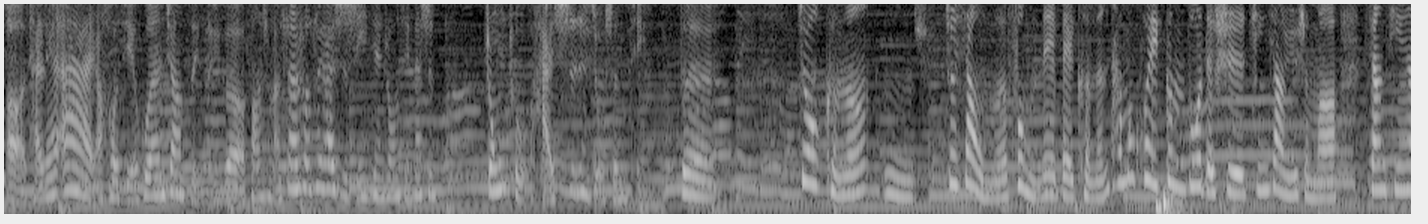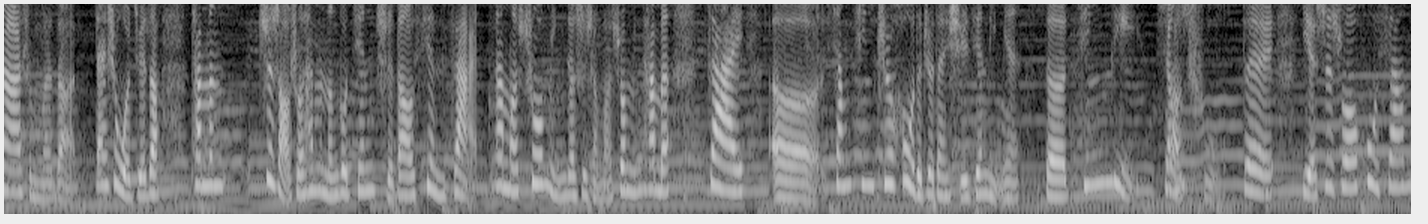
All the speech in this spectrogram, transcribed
呃谈恋爱，然后结婚这样子的一个方式嘛。虽然说最开始是一见钟情，但是中途还是日久生情。对，就可能，嗯，就像我们父母那辈，可能他们会更多的是倾向于什么相亲啊什么的，但是我觉得他们至少说他们能够坚持到现在，那么说明的是什么？说明他们在呃相亲之后的这段时间里面的经历相处，对，也是说互相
